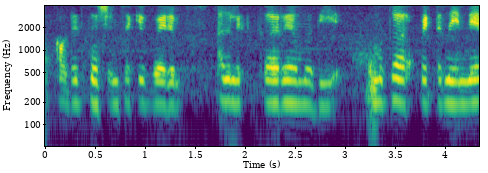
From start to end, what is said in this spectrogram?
റെക്കോർഡഡ് സെഷൻസ് ഒക്കെ വരും. അതിലൊക്കെ കയറിയാൽ മതി. നമുക്ക് പെട്ടെന്ന് തന്നെ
